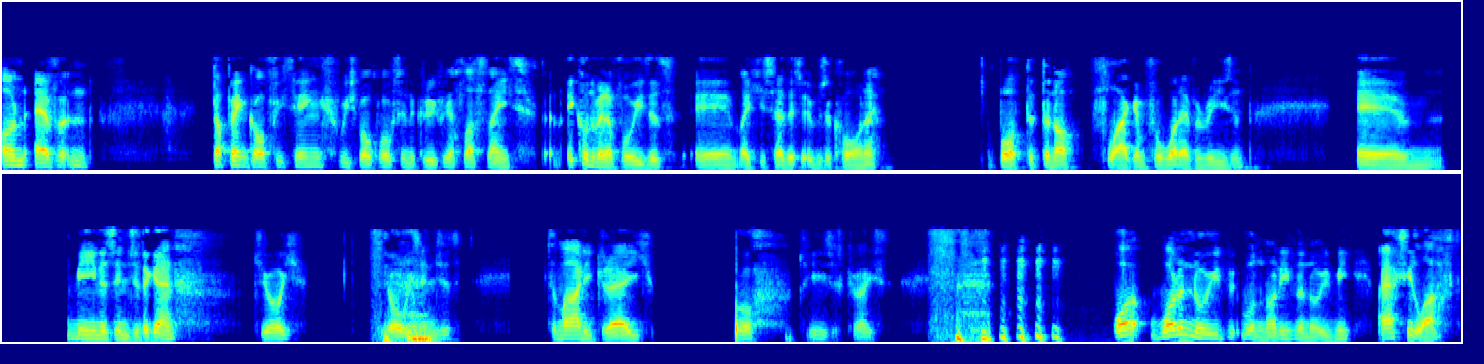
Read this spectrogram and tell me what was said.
on Everton, that Ben Godfrey thing we spoke about in the group last night, it couldn't have been avoided. Um, like you said, it, it was a corner, but that they're not flagging for whatever reason. Um, Mina's injured again. Joy. He's always injured. Demarai Gray. Oh, Jesus Christ. what, what annoyed me, well not even annoyed me, I actually laughed.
